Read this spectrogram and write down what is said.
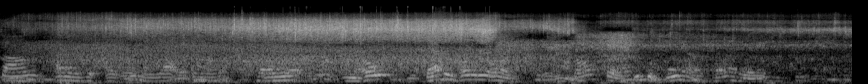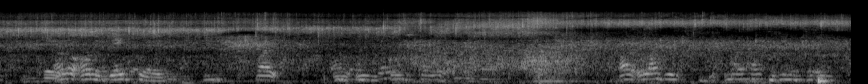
song. Uh, uh, you that is only on. You can do that on television. I know on the gameplay. Like, on the gameplay. I like it. My house is in the.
